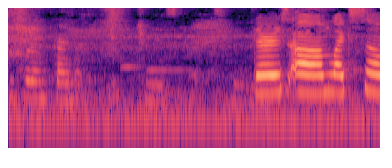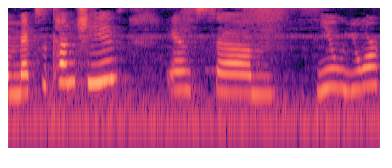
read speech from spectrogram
different kind of cheese. There's um like some Mexican cheese and some New York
